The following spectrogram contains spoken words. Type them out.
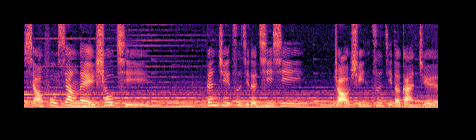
小腹向内收起，根据自己的气息，找寻自己的感觉。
